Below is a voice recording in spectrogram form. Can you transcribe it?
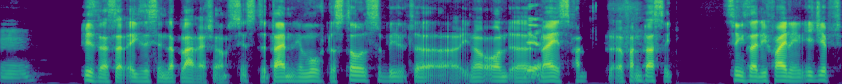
mm. business that exists in the planet. You know, since the time they moved the stones to build, uh, you know, all the yeah. nice, uh, fantastic things that you find in Egypt.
